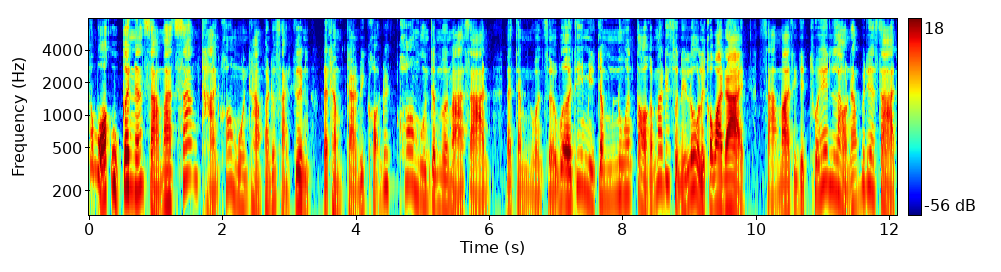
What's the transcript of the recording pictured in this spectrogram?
ต้องบอกว่า Google นั้นสามารถสร้างฐานข้อมูลทางพันธุศาสตร์ขึ้น และทำการวิเคราะห์ด้วยข้อมูลจำนวนมหาศาล และจำนวนเซิร์ฟเวอร์ที่มีจำนวนต่อกันมากที่สุดในโลกเลยก็ว่าได้ สามารถที่จะช่วยให้เหล่านักวิทยาศาสตร์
